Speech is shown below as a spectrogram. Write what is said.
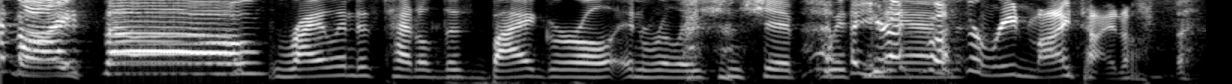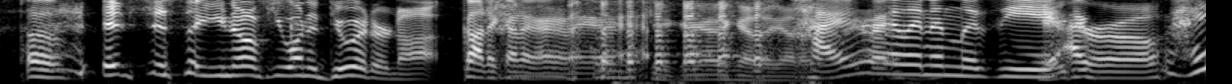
advice, though. Ryland is titled "This Bi Girl in Relationship with You're not supposed to read my titles. Oh. It's just so you know if you want to do it or not. Got it. Got it. Got it. Got it. Got it, got it, got it. Hi, Ryland and Lizze. Hey, I- girl. hey,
